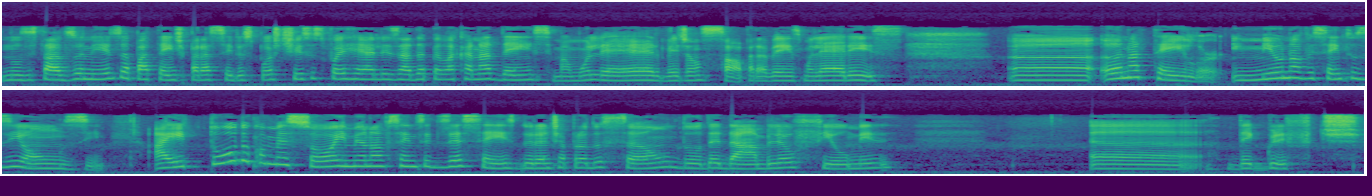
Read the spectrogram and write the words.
Nos Estados Unidos, a patente para cílios postiços foi realizada pela canadense, uma mulher, vejam só, parabéns mulheres, Anna Taylor, em 1911. Aí tudo começou em 1916, durante a produção do DW filme uh, The Grift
